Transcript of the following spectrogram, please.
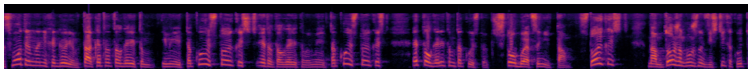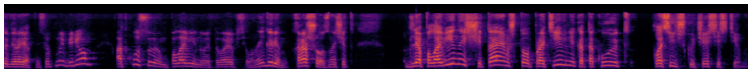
смотрим на них и говорим, так, этот алгоритм имеет такую стойкость, этот алгоритм имеет такую стойкость, этот алгоритм такую стойкость. Чтобы оценить там стойкость, нам тоже нужно ввести какую-то вероятность. Вот мы берем, откусываем половину этого эпсилона и говорим, хорошо, значит, для половины считаем, что противник атакует классическую часть системы.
